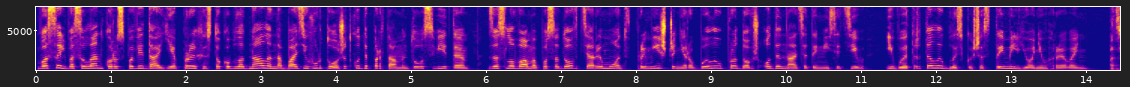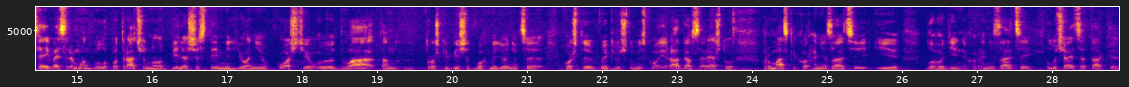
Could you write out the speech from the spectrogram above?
Василь Василенко розповідає, прихисток обладнали на базі гуртожитку департаменту освіти. За словами посадовця, ремонт в приміщенні робили упродовж 11 місяців і витратили близько 6 мільйонів гривень. На цей весь ремонт було потрачено біля 6 мільйонів коштів. Е, Два там трошки більше 2 мільйонів це кошти виключно міської ради, а все решту громадських організацій і благодійних організацій. Получається так. е,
